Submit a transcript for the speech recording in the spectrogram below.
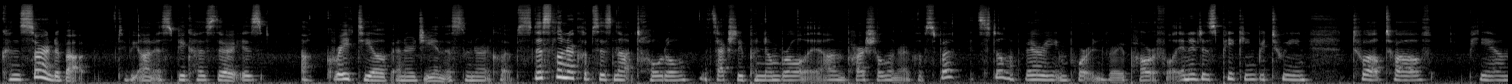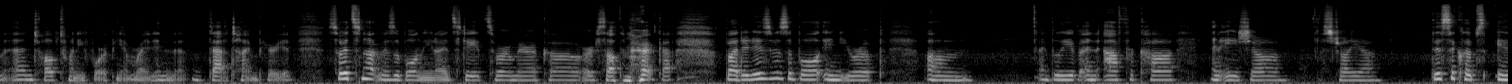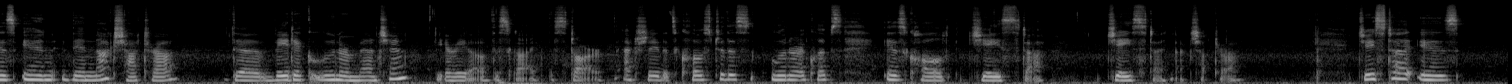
concerned about, to be honest, because there is a great deal of energy in this lunar eclipse. This lunar eclipse is not total, it's actually penumbral, um, partial lunar eclipse, but it's still very important, very powerful, and it is peaking between 12 12 p.m. and 12:24 p.m. right in that time period. So it's not visible in the United States or America or South America, but it is visible in Europe, um, I believe, in Africa and Asia, Australia. This eclipse is in the nakshatra, the Vedic lunar mansion, the area of the sky, the star. Actually, that's close to this lunar eclipse is called Jyesta, Jyesta nakshatra. Jyesta is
